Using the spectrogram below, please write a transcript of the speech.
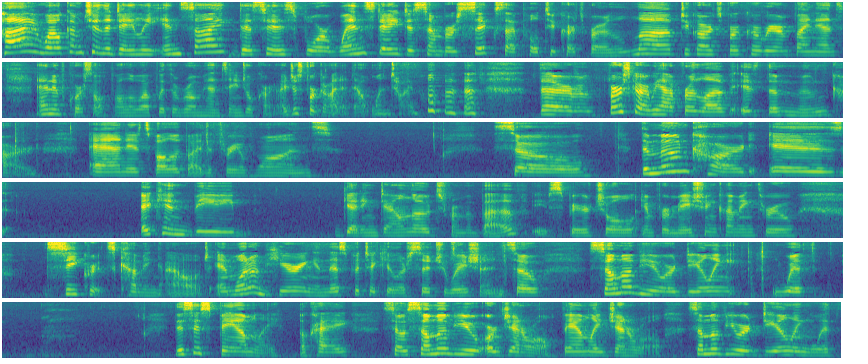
Hi, welcome to the Daily Insight. This is for Wednesday, December 6th. I pulled two cards for love, two cards for career and finance, and of course I'll follow up with a romance angel card. I just forgot it that one time. the first card we have for love is the moon card, and it's followed by the three of wands. So the moon card is, it can be getting downloads from above, spiritual information coming through, secrets coming out. And what I'm hearing in this particular situation, so some of you are dealing with, this is family, okay? So some of you are general, family general. Some of you are dealing with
